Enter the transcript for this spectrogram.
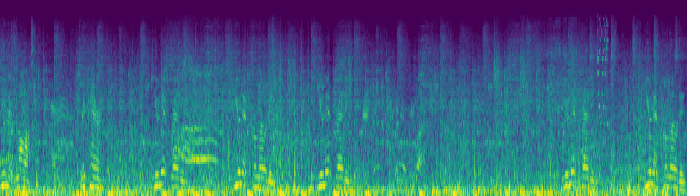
Unit lost. Repairing. Unit ready. Unit promoted. Unit ready. Unit ready. Unit promoted.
